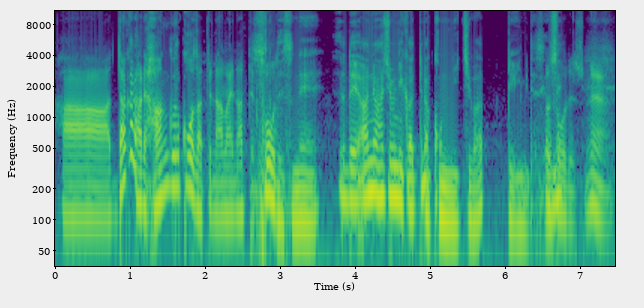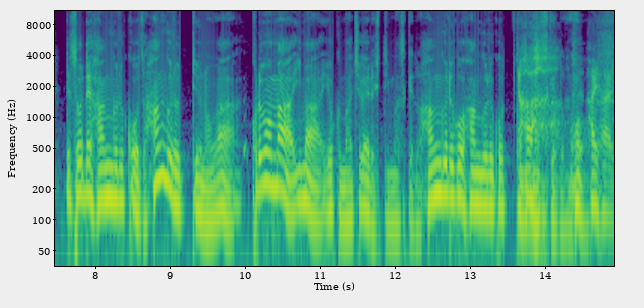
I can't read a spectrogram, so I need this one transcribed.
あーだからあれ、ハングル講座って名前になってるんですか？そうですね。でアンニョンハシムニカっていうのはこんにちは。っていう意味ですよねそうですね。でそれでハングル講座ハングルっていうのはこれもまあ今よく間違える人いますけどハングル語ハングル語って言いますけども、はいはい。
